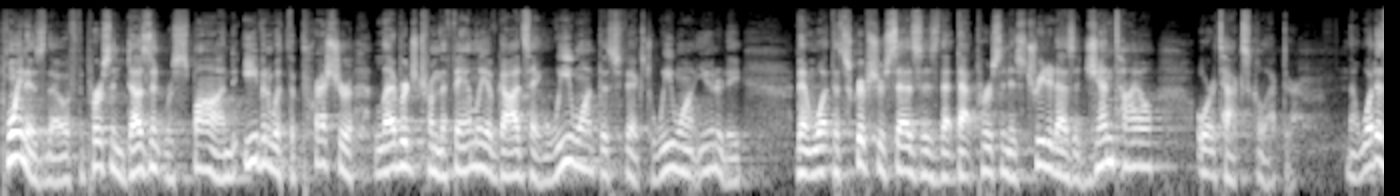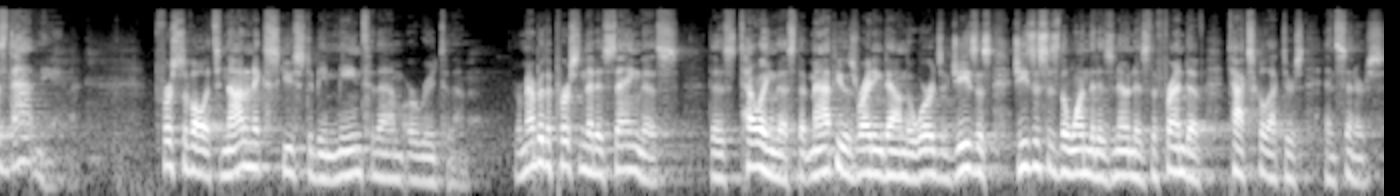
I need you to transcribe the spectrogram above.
Point is, though, if the person doesn't respond, even with the pressure leveraged from the family of God saying, we want this fixed, we want unity, then what the scripture says is that that person is treated as a Gentile or a tax collector. Now, what does that mean? First of all, it's not an excuse to be mean to them or rude to them. Remember the person that is saying this, that is telling this, that Matthew is writing down the words of Jesus. Jesus is the one that is known as the friend of tax collectors and sinners.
